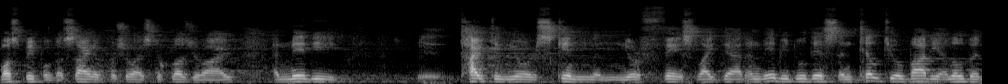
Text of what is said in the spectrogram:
most people, the sign of khushu' is to close your eyes and maybe uh, tighten your skin and your face like that and maybe do this and tilt your body a little bit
